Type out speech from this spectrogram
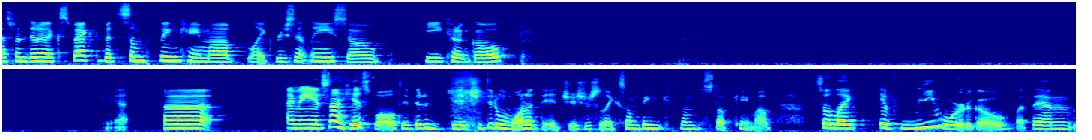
Esfand didn't expect, but something came up like recently, so he couldn't go. Yeah. Uh, I mean, it's not his fault. He didn't ditch. He didn't want to ditch. It's just like something, some stuff came up. So like, if we were to go, but then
